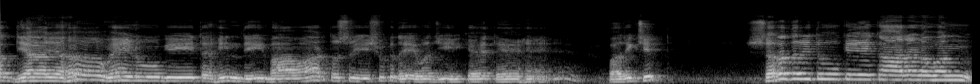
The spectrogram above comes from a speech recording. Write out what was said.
अध्याय वेणुगीत हिंदी भावार्थ श्री सुखदेव जी कहते हैं, परीक्षित, शरद ऋतु के कारण वन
